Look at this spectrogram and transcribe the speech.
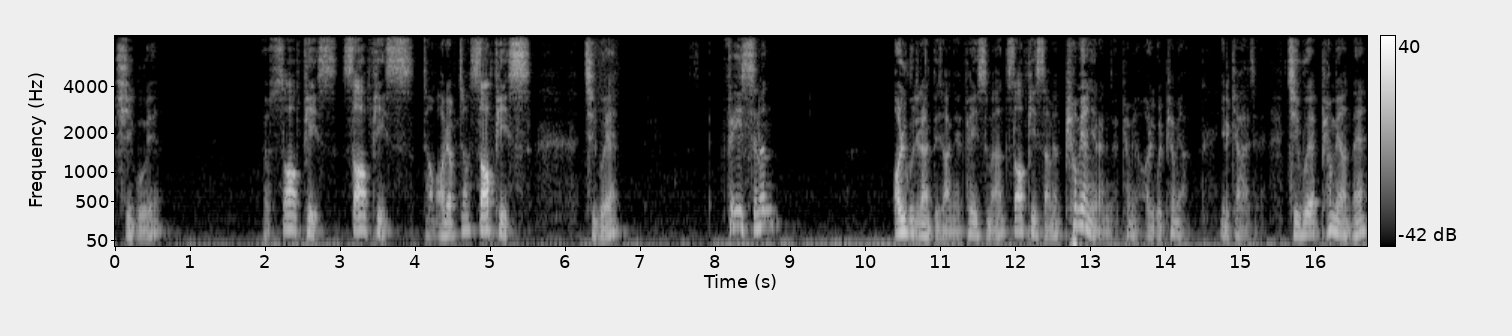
지구의 요 surface, surface 좀 어렵죠? surface 지구의 face는 얼굴이라는 뜻이 아니에요. face만 surface 하면 표면이라는 거예요. 표면, 얼굴 표면 이렇게 하죠. 지구의 표면에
